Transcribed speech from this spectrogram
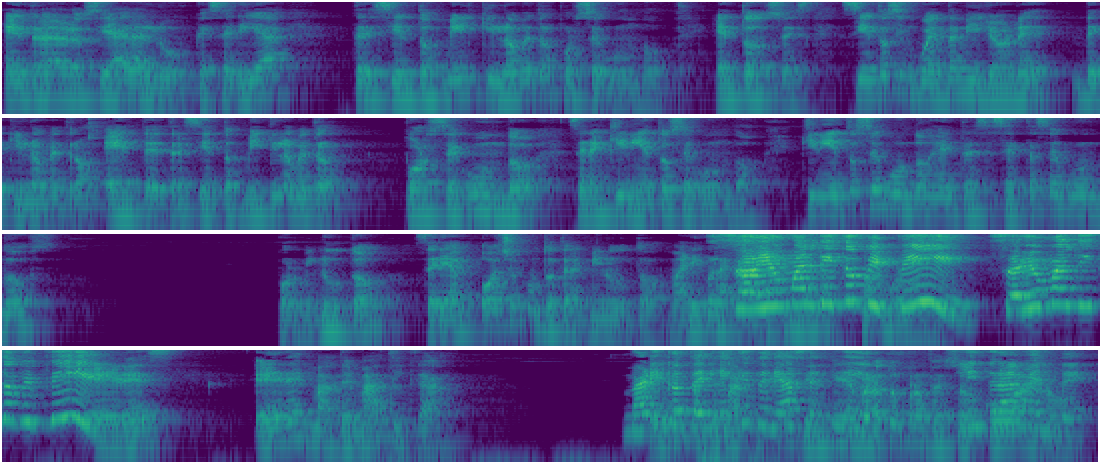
entre la velocidad de la luz, que sería 300.000 kilómetros por segundo. Entonces, 150 millones de kilómetros entre 300.000 kilómetros por segundo serán 500 segundos. 500 segundos entre 60 segundos por minuto serían 8.3 minutos. Marico, la Soy un maldito pipí. Soy un maldito pipí. Eres, eres matemática. Marico, Eres ten- es que matemática. tenía Tienes que sentido. llamar a tu profesor Literalmente,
